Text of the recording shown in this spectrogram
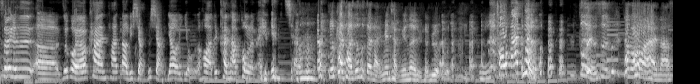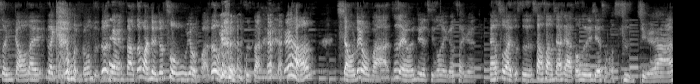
所以就是呃，如果要看他到底想不想要有的话，就看他碰了哪一面墙，就看他就是在哪一面墙跟那个女生热吻，嗯，超难的。重点是他们后来还拿身高在在看吻公子，就你知道，这完全就错误用法，这我觉得很自在，因为好像小六吧，就是 LNG 的其中一个成员，然后出来就是上上下下都是一些什么死绝啊，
